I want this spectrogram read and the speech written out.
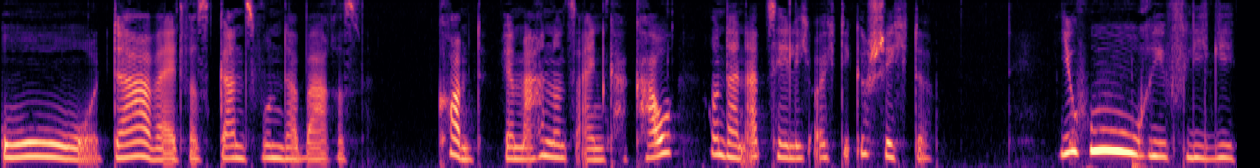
Oh, da war etwas ganz Wunderbares. Kommt, wir machen uns einen Kakao und dann erzähle ich euch die Geschichte. Juhu, rief Fliegi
